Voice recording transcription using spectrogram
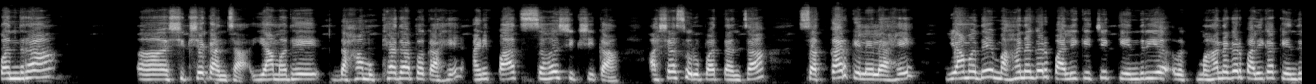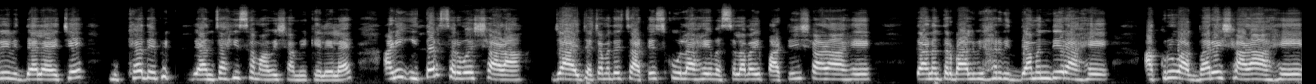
पंधरा शिक्षकांचा. यामध्ये दहा मुख्याध्यापक आहे आणि पाच सहशिक्षिका अशा स्वरूपात त्यांचा सत्कार केलेला आहे. यामध्ये महानगरपालिकेचे केंद्रीय महानगरपालिका केंद्रीय विद्यालयाचे मुख्याध्यापक यांचाही समावेश आम्ही केलेला आहे. आणि इतर सर्व शाळा ज्या ज्याच्यामध्ये चाटे स्कूल आहे वसलाबाई पाटील शाळा आहे त्यानंतर बालविहार विद्यामंदिर आहे अक्रू वाघभारे शाळा आहे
